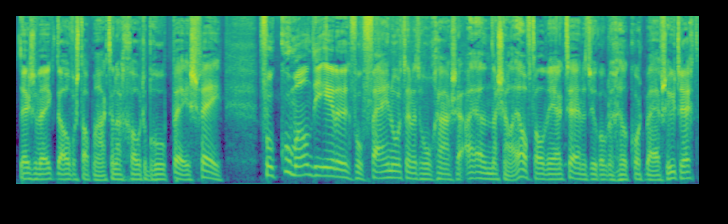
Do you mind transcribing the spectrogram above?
deze week de overstap maakte naar grote broer PSV. Voor Koeman, die eerder voor Feyenoord en het Hongaarse eh, nationaal elftal werkte... en natuurlijk ook nog heel kort bij FC Utrecht...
